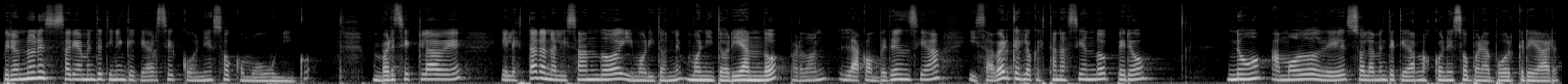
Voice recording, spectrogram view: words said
Pero no necesariamente tienen que quedarse con eso como único. Me parece clave el estar analizando y monitoreando perdón, la competencia y saber qué es lo que están haciendo, pero no a modo de solamente quedarnos con eso para poder crear,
